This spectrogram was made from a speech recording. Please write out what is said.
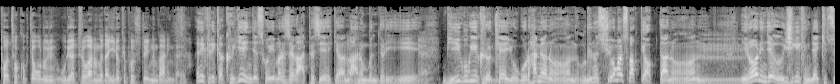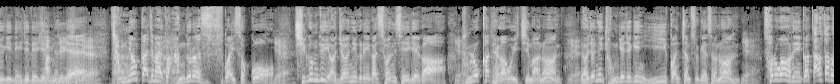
더 적극적으로 우리가 들어가는 거다 이렇게 볼 수도 있는 거 아닌가요? 아니 그러니까 그게 이제 소위 말해서 제가 앞에서 얘기한 어. 많은 분들이 네. 미국이 그렇게 음. 요구를 하면은 우리는 수용할 수밖에 없다는 음. 이런 이제 의식이 굉장히 깊숙이 내재되어 있는데 작년까지만 해도 네. 안 그럴 수가 있었고 예. 지금도 여전히 그러니까 전 세계가 예. 블록화 돼가고 있지만은 예. 여전히 경제적인 이익 관점 속에서는 예. 서로가 그러니까 따로따로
